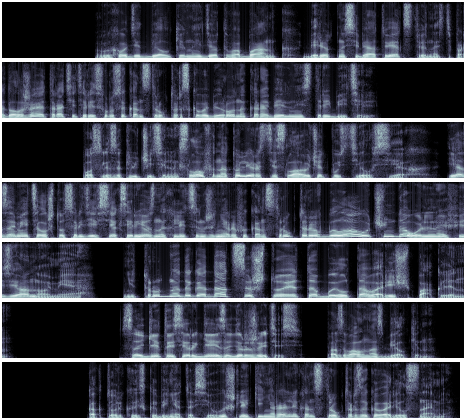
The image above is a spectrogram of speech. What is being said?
Выходит, Белкин идет в банк берет на себя ответственность, продолжая тратить ресурсы конструкторского бюро на корабельный истребитель. После заключительных слов Анатолий Ростиславович отпустил всех. Я заметил, что среди всех серьезных лиц инженеров и конструкторов была очень довольная физиономия. Нетрудно догадаться, что это был товарищ Паклин. «Сагит и Сергей, задержитесь», — позвал нас Белкин. Как только из кабинета все вышли, генеральный конструктор заговорил с нами.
